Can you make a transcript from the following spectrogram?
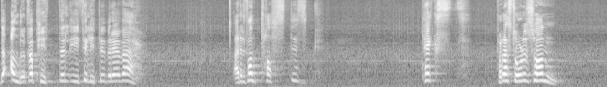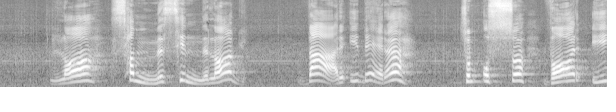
det andre kapittel i Filippibrevet er et fantastisk tekst. For der står det sånn La samme sinnelag være i dere som også var i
